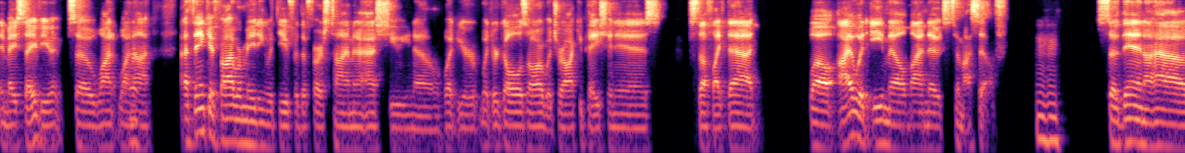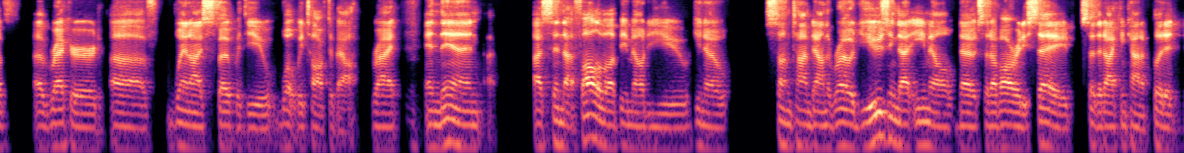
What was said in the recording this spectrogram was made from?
it may save you. So why why not? I think if I were meeting with you for the first time and I asked you, you know, what your what your goals are, what your occupation is, stuff like that, well, I would email my notes to myself. Mm-hmm. So then I have a record of when I spoke with you, what we talked about, right? And then I send that follow up email to you, you know, sometime down the road using that email notes that I've already saved so that I can kind of put it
